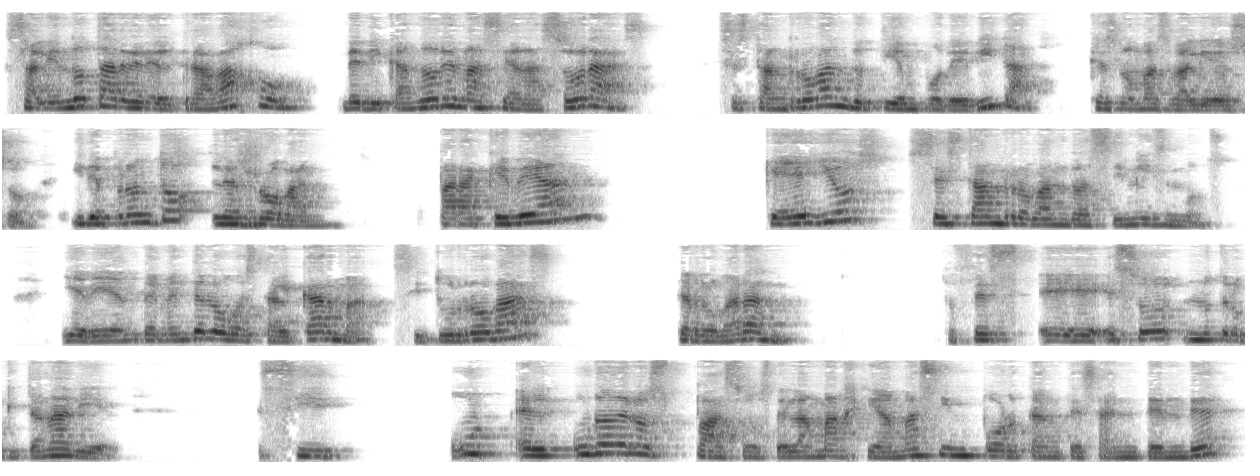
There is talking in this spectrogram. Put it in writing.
saliendo tarde del trabajo, dedicando demasiadas horas, se están robando tiempo de vida, que es lo más valioso, y de pronto les roban, para que vean que ellos se están robando a sí mismos. Y evidentemente luego está el karma. Si tú robas, te robarán. Entonces, eh, eso no te lo quita nadie. Si uno de los pasos de la magia más importantes a entender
